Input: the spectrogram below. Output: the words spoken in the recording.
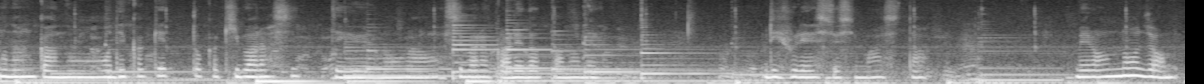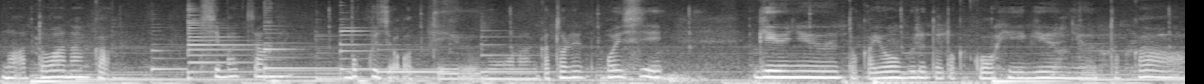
もうなんかあのお出かけとか気晴らしっていうのがしばらくあれだったのでリフレッシュしました。メロン農場の後はなんかしばちゃん牧場っていうもうなんか取れ美味しい牛乳とかヨーグルトとかコーヒー牛乳とか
